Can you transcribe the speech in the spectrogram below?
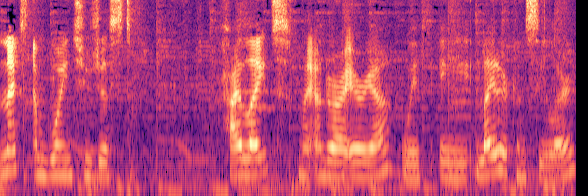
Next, I'm going to just highlight my under eye area with a lighter concealer.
